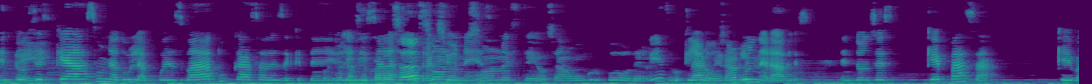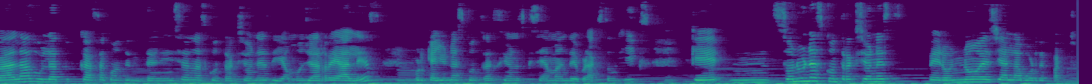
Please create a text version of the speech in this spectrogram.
Entonces, ¿qué hace una dula? Pues va a tu casa desde que te, inician las contracciones. Son, este, o sea, un grupo de riesgo. Claro, son vulnerables. Entonces, ¿qué pasa? Que va la dula a tu casa cuando te, inician las contracciones, digamos, ya reales, porque hay unas contracciones que se llaman de Braxton Hicks, que mm, son unas contracciones, pero no es ya labor de parto.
